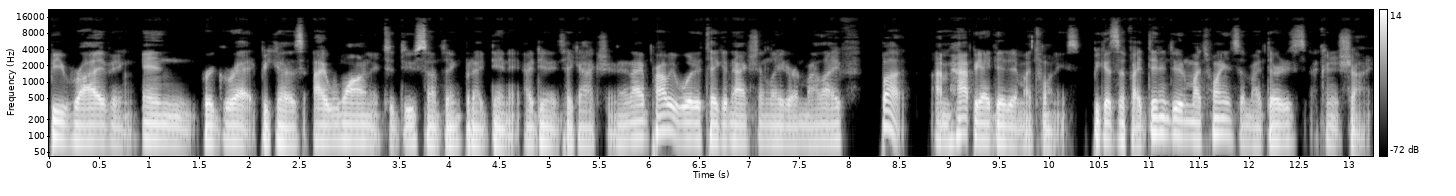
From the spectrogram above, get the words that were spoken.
be writhing in regret because I wanted to do something, but I didn't. I didn't take action and I probably would have taken action later in my life, but I'm happy I did it in my 20s because if I didn't do it in my 20s, and my 30s, I couldn't shine.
